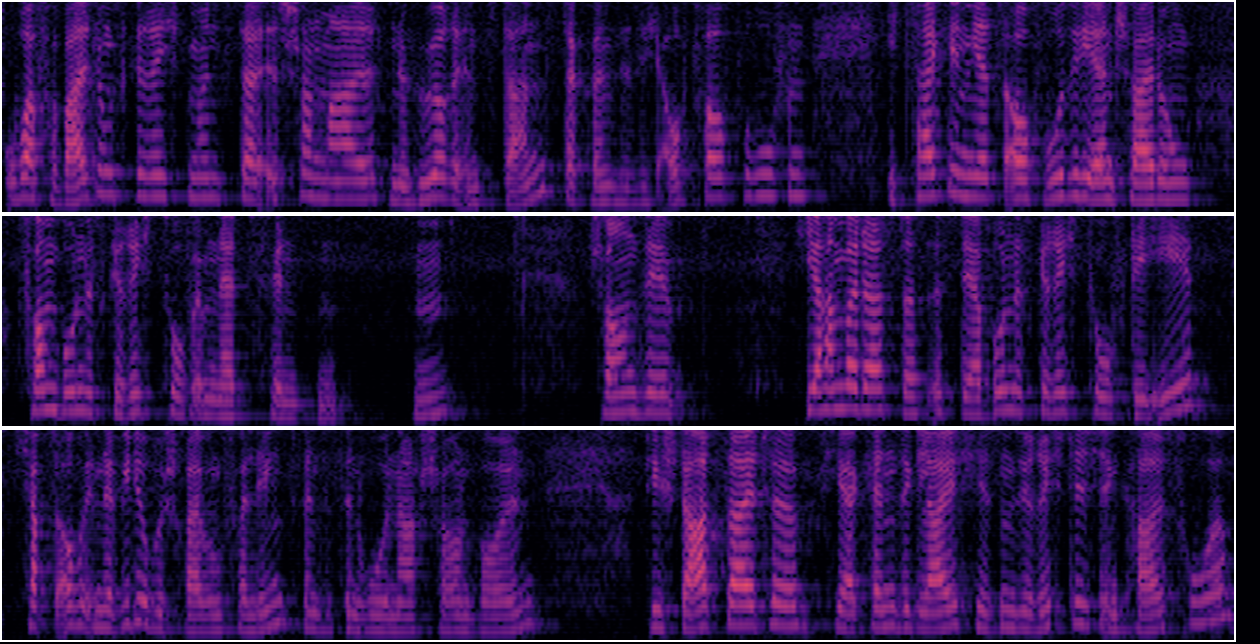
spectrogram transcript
Oberverwaltungsgericht Münster ist schon mal eine höhere Instanz, da können Sie sich auch drauf berufen. Ich zeige Ihnen jetzt auch, wo Sie die Entscheidung vom Bundesgerichtshof im Netz finden. Hm? Schauen Sie, hier haben wir das, das ist der bundesgerichtshof.de. Ich habe es auch in der Videobeschreibung verlinkt, wenn Sie es in Ruhe nachschauen wollen. Die Startseite, hier erkennen Sie gleich, hier sind Sie richtig in Karlsruhe.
